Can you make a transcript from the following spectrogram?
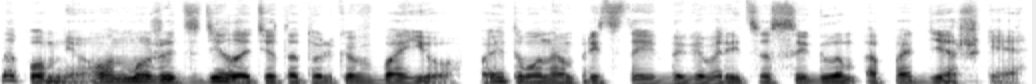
Напомню, он может сделать это только в бою, поэтому нам предстоит договориться с Иглом о поддержке.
